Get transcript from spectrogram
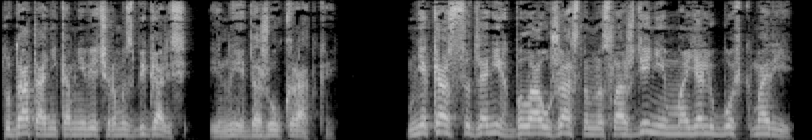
Туда-то они ко мне вечером избегались, иные даже украдкой. Мне кажется, для них была ужасным наслаждением моя любовь к Мари,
